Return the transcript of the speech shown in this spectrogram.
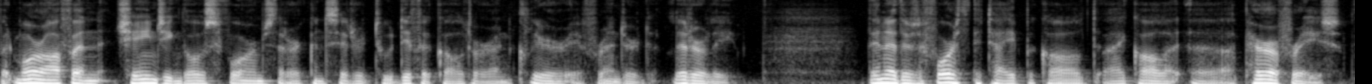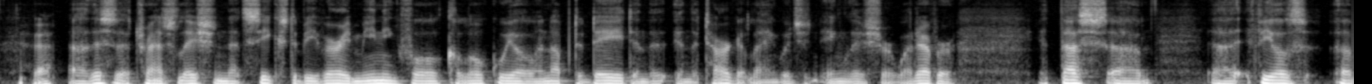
but more often changing those forms that are considered too difficult or unclear if rendered literally. Then uh, there's a fourth type called, I call it uh, a paraphrase. Okay. Uh, this is a translation that seeks to be very meaningful, colloquial, and up to date in the in the target language, in English or whatever. It thus uh, uh, feels uh,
